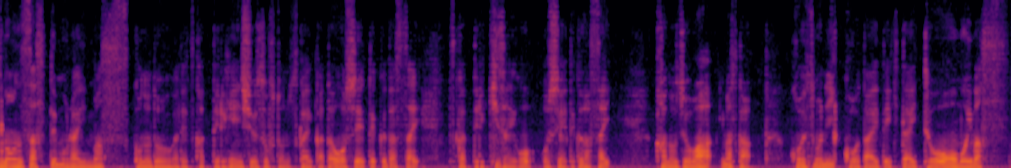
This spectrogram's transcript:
質問させてもらいます。この動画で使っている編集ソフトの使い方を教えてください。使っている機材を教えてください。彼女はいますか？この質問に答えていきたいと思います。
